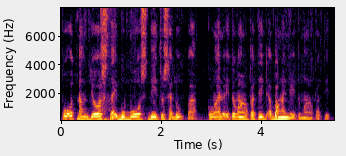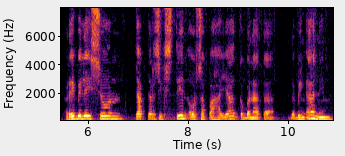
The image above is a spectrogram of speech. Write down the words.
puot ng Diyos na ibubuhos dito sa lupa. Kung ano ito mga kapatid, abangan nyo ito mga kapatid. Revelation chapter 16 o sa pahayag, kabanata 16,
